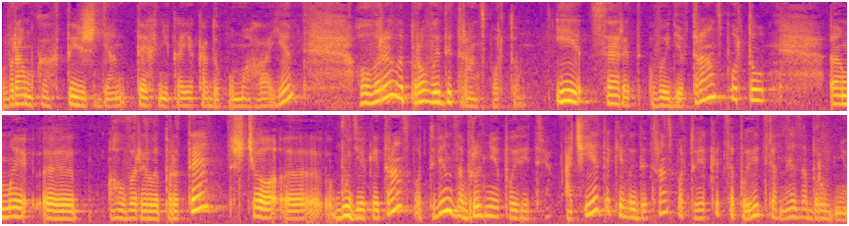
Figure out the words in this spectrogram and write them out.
В рамках тижня техніка, яка допомагає, говорили про види транспорту. І серед видів транспорту е, ми е, говорили про те, що е, будь-який транспорт він забруднює повітря. А чи є такі види транспорту, які це повітря не забруднює?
